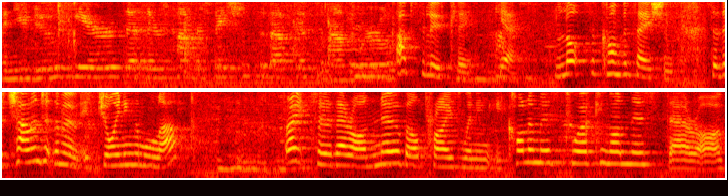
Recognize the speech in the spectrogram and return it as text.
And you do hear that there's conversations about this around the mm-hmm. world? Absolutely, uh-huh. yes. Lots of conversations. So the challenge at the moment is joining them all up. Mm-hmm. Right, so there are Nobel Prize winning economists working on this, there are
